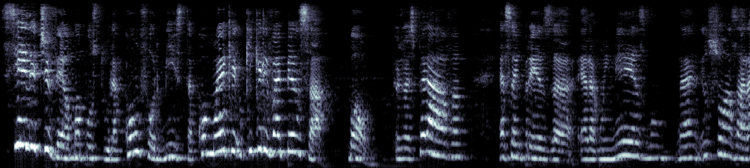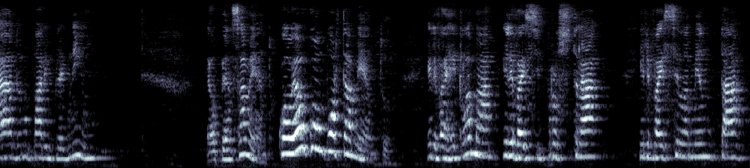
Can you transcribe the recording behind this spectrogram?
Se ele tiver uma postura conformista, como é que o que, que ele vai pensar? Bom, eu já esperava, essa empresa era ruim mesmo, né? Eu sou azarado, eu não paro emprego nenhum. É o pensamento. Qual é o comportamento? Ele vai reclamar, ele vai se prostrar, ele vai se lamentar,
